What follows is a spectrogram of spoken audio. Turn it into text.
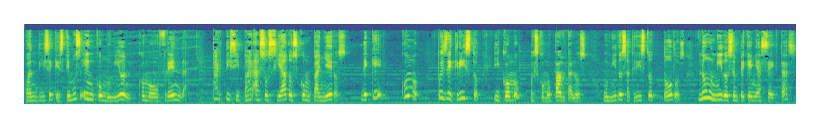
Juan dice que estemos en comunión como ofrenda, participar asociados, compañeros. ¿De qué? ¿Cómo? Pues de Cristo. ¿Y cómo? Pues como pámpanos, unidos a Cristo todos, no unidos en pequeñas sectas.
